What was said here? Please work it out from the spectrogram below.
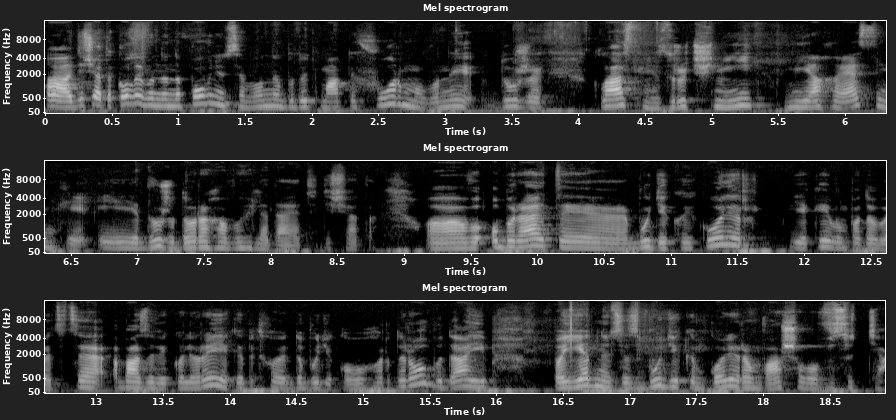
А дівчата, коли вони наповнюються, вони будуть мати форму, вони дуже класні, зручні, м'ягесенькі і дуже дорого виглядають, дівчата. Обирайте будь-який колір, який вам подобається. Це базові кольори, які підходять до будь-якого гардеробу, да, і поєднуються з будь-яким кольором вашого взуття.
